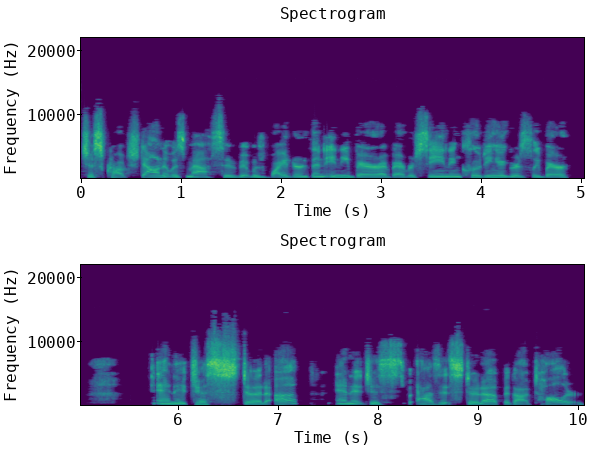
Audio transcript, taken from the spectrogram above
Just crouched down, it was massive. It was wider than any bear I've ever seen, including a grizzly bear. And it just stood up and it just, as it stood up, it got taller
